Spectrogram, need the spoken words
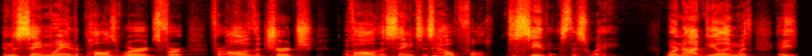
in the same way that Paul's words for, for all of the church of all the saints is helpful to see this this way. We're not dealing with a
